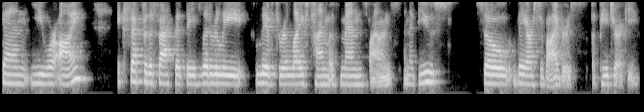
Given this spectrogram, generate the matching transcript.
than you or I, except for the fact that they've literally lived through a lifetime of men's violence and abuse. So they are survivors of patriarchy.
